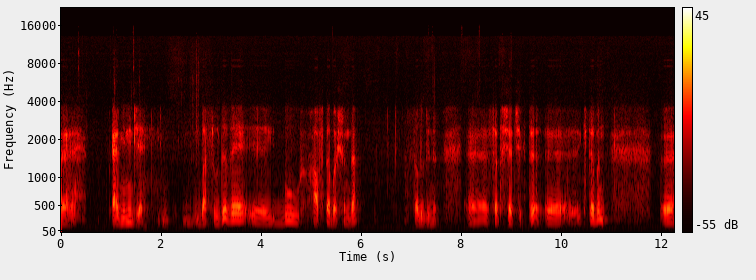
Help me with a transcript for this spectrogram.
e, Ermenice basıldı ve e, bu hafta başında salı günü e, satışa çıktı. E, kitabın e,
